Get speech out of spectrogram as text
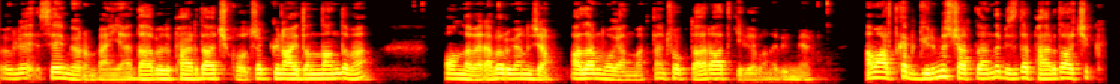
Öyle sevmiyorum ben ya. Daha böyle perde açık olacak. Gün aydınlandı mı onunla beraber uyanacağım. Alarmla uyanmaktan çok daha rahat geliyor bana bilmiyorum. Ama artık abi günümüz şartlarında bizde perde açık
